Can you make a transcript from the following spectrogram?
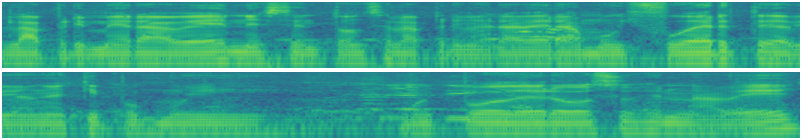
la primera vez, en ese entonces la primera vez era muy fuerte, habían equipos muy, muy poderosos en la B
